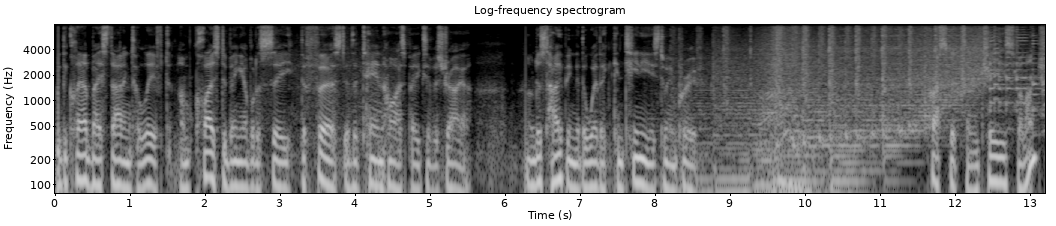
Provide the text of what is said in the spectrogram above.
With the cloud base starting to lift, I'm close to being able to see the first of the 10 highest peaks of Australia. I'm just hoping that the weather continues to improve. Cruskets and cheese for lunch.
